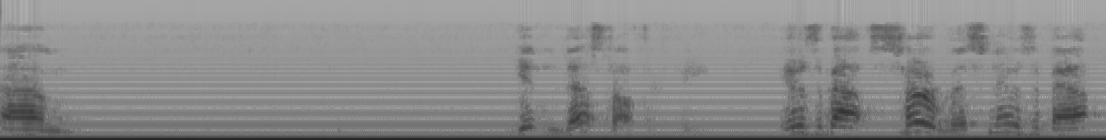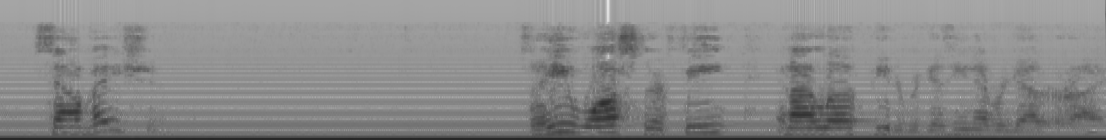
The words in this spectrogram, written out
um, getting dust off their feet. It was about service and it was about salvation. So he washed their feet, and I love Peter because he never got it right.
